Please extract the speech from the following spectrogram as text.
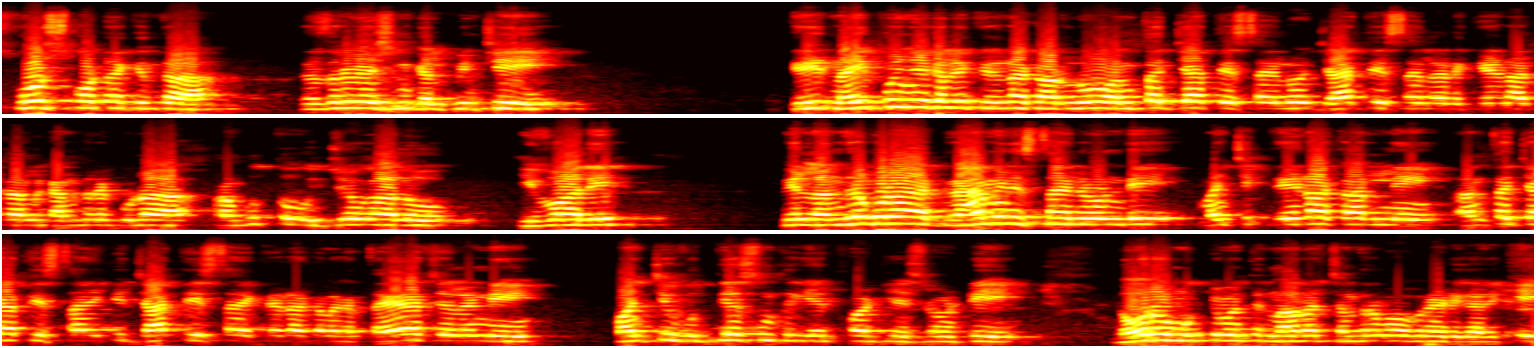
స్పోర్ట్స్ కోటా కింద రిజర్వేషన్ కల్పించి నైపుణ్యం కలిగిన క్రీడాకారులు అంతర్జాతీయ స్థాయిలో జాతీయ స్థాయిలో క్రీడాకారులకు అందరికీ కూడా ప్రభుత్వ ఉద్యోగాలు ఇవ్వాలి. వీళ్ళందరూ కూడా గ్రామీణ స్థాయిలో ఉండి మంచి క్రీడాకారుల్ని అంతర్జాతీయ స్థాయికి జాతీయ స్థాయి క్రీడాకారులుగా తయారు చేయాలని మంచి ఉద్దేశంతో ఏర్పాటు చేసినటువంటి గౌరవ ముఖ్యమంత్రి నారా చంద్రబాబు నాయుడు గారికి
